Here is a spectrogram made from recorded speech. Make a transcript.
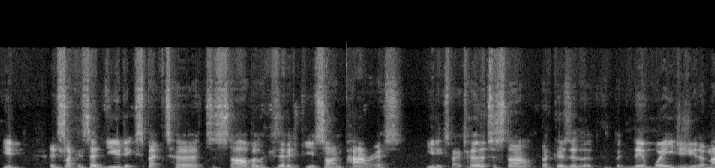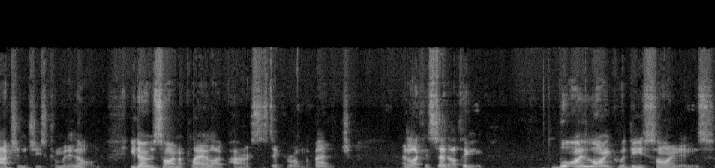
You, it's like I said, you'd expect her to start, but like I said, if you sign Parris, you'd expect her to start because of the, the, wages you'd imagine she's coming in on. You don't sign a player like Parris to stick her on the bench. And like I said, I think what I like with these signings,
